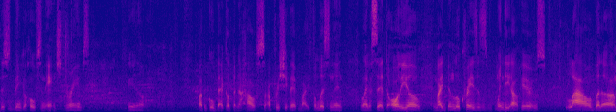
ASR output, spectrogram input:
this has been your host, Enhanced Dreams. You know, about to go back up in the house. I appreciate everybody for listening. Like I said, the audio it might have been a little crazy. It was windy out here. It was loud, but um,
